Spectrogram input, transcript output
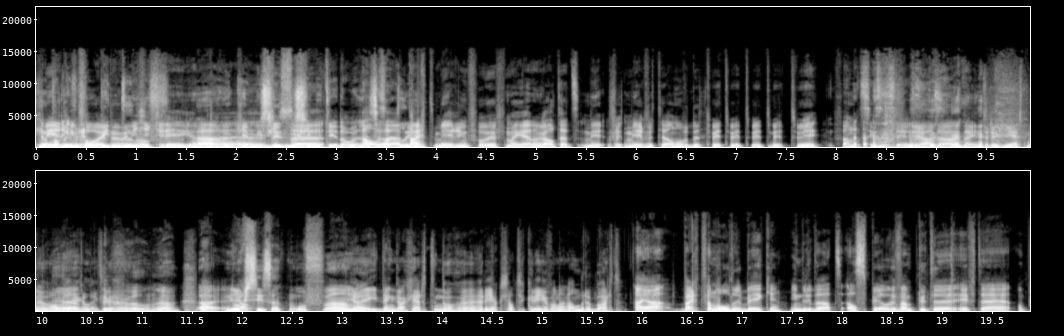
Gaat meer info hebben we Pinten, niet of- gekregen. Ah, oké, Eh, misschien, dus, misschien eh, moet je dat wel eens Als eh, uitleggen. Bart meer info heeft, mag jij nog altijd meer, meer vertellen over de 2-2-2-2-2 van de serie. Ja, dat, dat intrigeert mij wel Ja, eigenlijk. Toch wel, ja. ja. Ah, Maar, nog Sisse? Of, ehm, ja, ik denk dat Gert nog een reactie had gekregen van een andere Bart. Ah ja, Bart van Olderbeke, inderdaad. Als speler van Putten heeft hij op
